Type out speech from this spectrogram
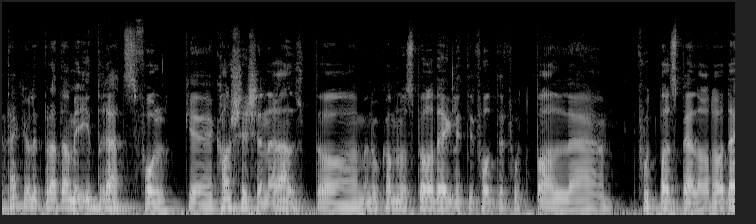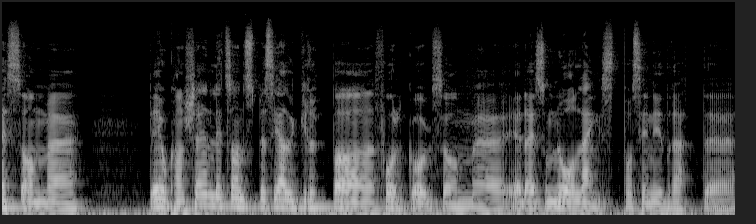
tenker jo litt på dette med idrettsfolk, eh, kanskje generelt. Og, men nå kan vi nå spørre deg litt i forhold til fotball, eh, fotballspillere. da, de som eh, Det er jo kanskje en litt sånn spesiell gruppe folk òg som eh, er de som når lengst på sin idrett. Eh,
